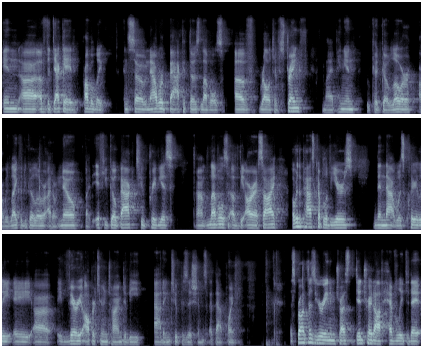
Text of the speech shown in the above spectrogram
in uh, of the decade probably. And so now we're back at those levels of relative strength my opinion, we could go lower. Are we likely to go lower? I don't know. But if you go back to previous um, levels of the RSI over the past couple of years, then that was clearly a, uh, a very opportune time to be adding to positions at that point. The Sprott Physical Uranium Trust did trade off heavily today,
